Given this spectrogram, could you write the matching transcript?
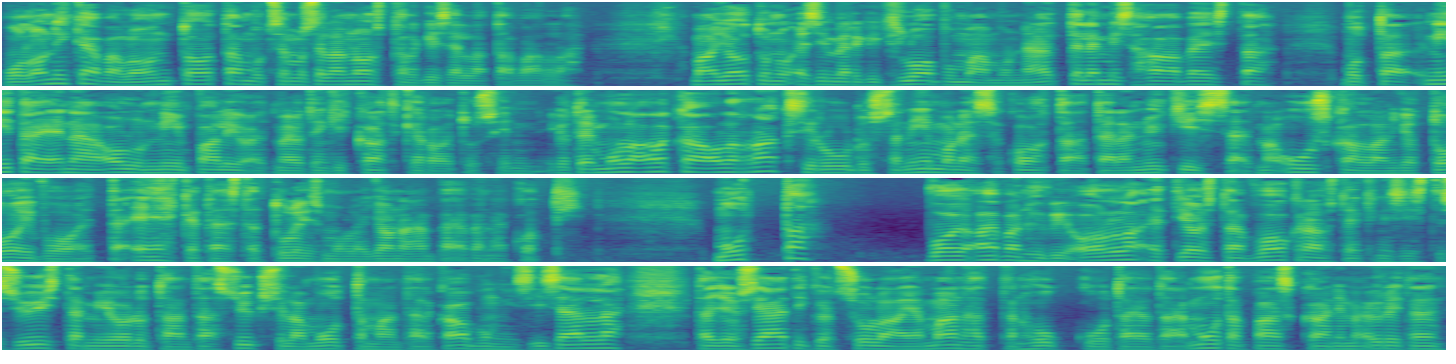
Mulla on ikävä Lontoota, mutta semmoisella nostalgisella tavalla. Mä oon joutunut esimerkiksi luopumaan mun näyttelemishaaveista, mutta niitä ei enää ollut niin paljon, että mä jotenkin katkeroitusin. Joten mulla alkaa olla raksi ruudussa niin monessa kohtaa täällä nykissä, että mä uskallan jo toivoa, että ehkä tästä tulisi mulle jonain päivänä koti. Mutta voi aivan hyvin olla, että joistain vuokrausteknisistä syistä me joudutaan taas syksyllä muuttamaan täällä kaupungin sisällä, tai jos jäätiköt sulaa ja Manhattan hukkuu tai jotain muuta paskaa, niin mä yritän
